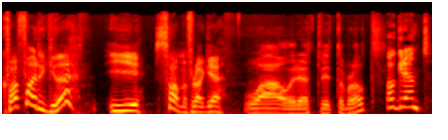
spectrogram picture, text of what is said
Hva er fargene i sameflagget? Wow, rødt, hvitt og blått. Og grønt.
